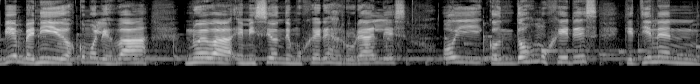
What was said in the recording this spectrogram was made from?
Bienvenidos, ¿cómo les va? Nueva emisión de Mujeres Rurales. Hoy con dos mujeres que tienen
